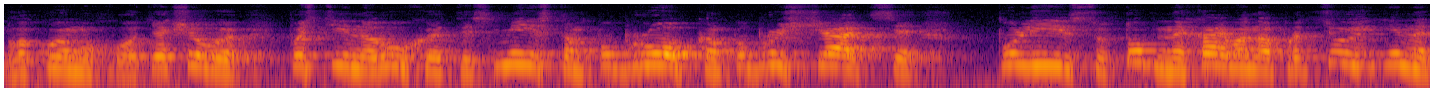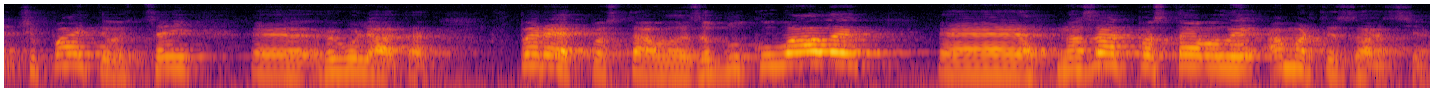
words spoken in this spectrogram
блокуємо ход. Якщо ви постійно рухаєтесь містом, по бровкам, по брусчатці, по лісу, то нехай вона працює і не чіпайте ось цей е, регулятор. Вперед поставили, заблокували, е, назад поставили амортизація.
